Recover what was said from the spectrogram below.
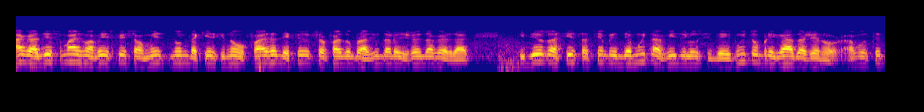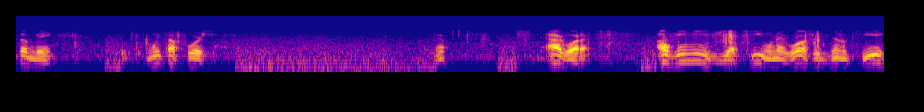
Agradeço mais uma vez, especialmente em nome daqueles que não faz, a defesa que o senhor faz do Brasil, da religião e da verdade. Que Deus assista sempre e dê muita vida e lucidez. Muito obrigado, Agenor. A você também. Muita força. Né? Agora, alguém me envia aqui um negócio dizendo que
